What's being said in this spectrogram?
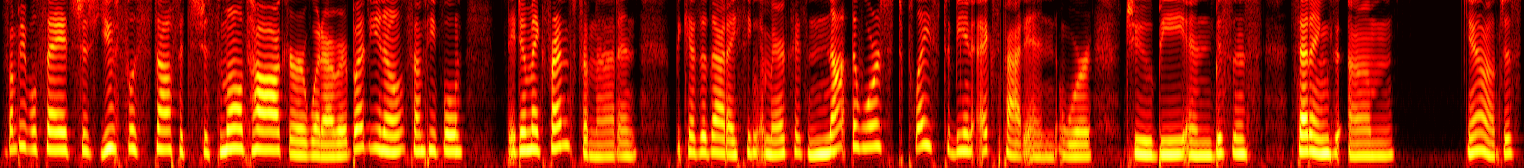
Some people say it's just useless stuff, it's just small talk or whatever. But, you know, some people, they do make friends from that. And because of that, I think America is not the worst place to be an expat in or to be in business settings. Um, yeah, just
